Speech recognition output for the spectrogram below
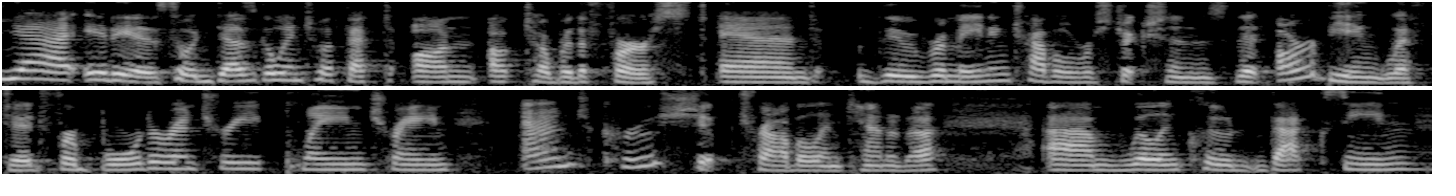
Yeah, it is. So it does go into effect on October the 1st, and the remaining travel restrictions that are being lifted for border entry, plane, train, and cruise ship travel in Canada um, will include vaccine,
